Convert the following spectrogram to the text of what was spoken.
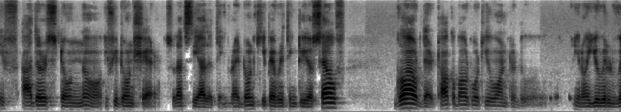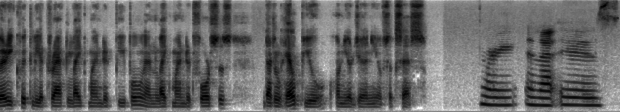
if others don't know if you don't share. So that's the other thing right? Don't keep everything to yourself. Go out there talk about what you want to do. You know you will very quickly attract like-minded people and like-minded forces that will help you on your journey of success. Right. And that is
